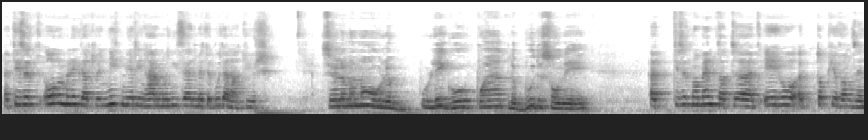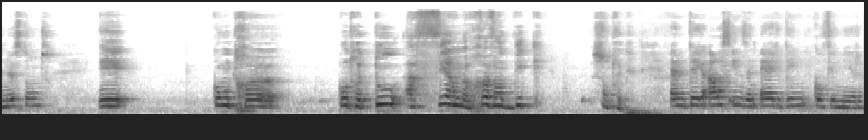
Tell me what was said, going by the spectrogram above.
Het is het ogenblik dat we niet meer in harmonie zijn met de. C'est le moment où le- où l'ego pointe le bout de son nez Het is het moment dat eh, het ego het topje van zijn neus toont et contre, contre tout affirme, revendique son truc. En tegen alles in zijn eigen ding confirmeren.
